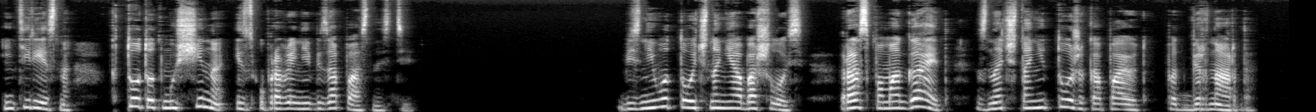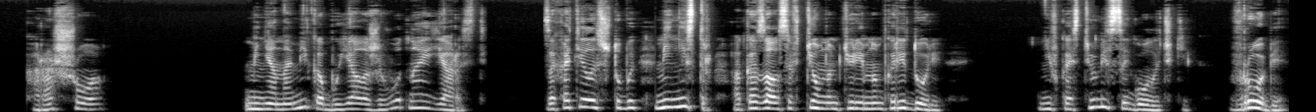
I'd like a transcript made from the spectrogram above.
Интересно, кто тот мужчина из Управления безопасности? Без него точно не обошлось. Раз помогает, значит, они тоже копают под Бернарда. Хорошо. Меня на миг обуяла животная ярость. Захотелось, чтобы министр оказался в темном тюремном коридоре. Не в костюме с иголочки, в робе.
